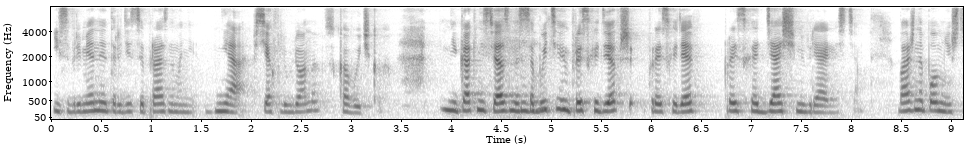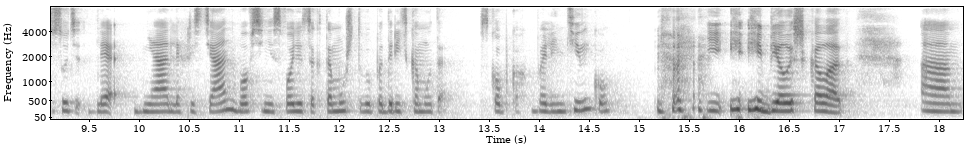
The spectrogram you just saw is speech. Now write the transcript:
и современные традиции празднования Дня всех влюбленных в кавычках никак не связаны с событиями, происходящими в реальности. Важно помнить, что суть для дня для христиан вовсе не сводится к тому, чтобы подарить кому-то, в скобках, валентинку и, и, и белый шоколад. А,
